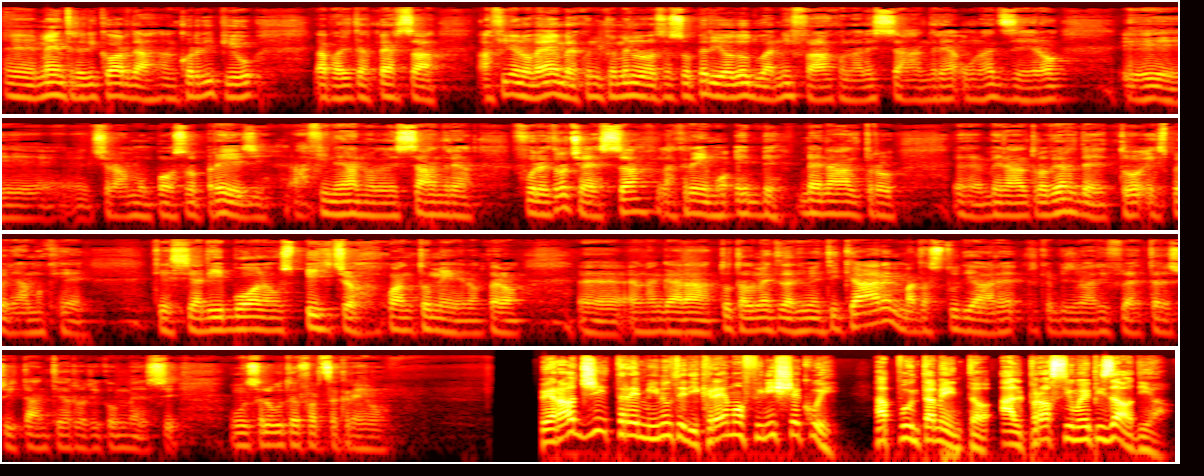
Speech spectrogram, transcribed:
Eh, mentre ricorda ancora di più la partita persa a fine novembre, quindi più o meno nello stesso periodo, due anni fa con l'Alessandria 1-0 e ci eravamo un po' sorpresi. A fine anno l'Alessandria fu retrocessa, la Cremo ebbe ben altro, eh, ben altro verdetto e speriamo che, che, sia di buon auspicio quantomeno, però eh, è una gara totalmente da dimenticare ma da studiare perché bisogna riflettere sui tanti errori commessi. Un saluto e forza Cremo. Per oggi 3 minuti di Cremo finisce qui. Appuntamento al prossimo episodio.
